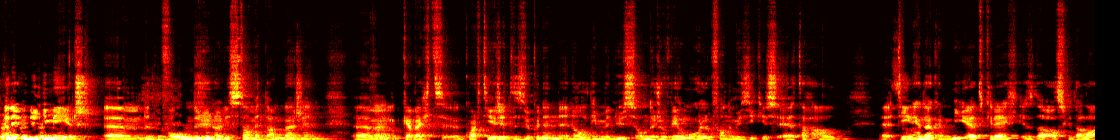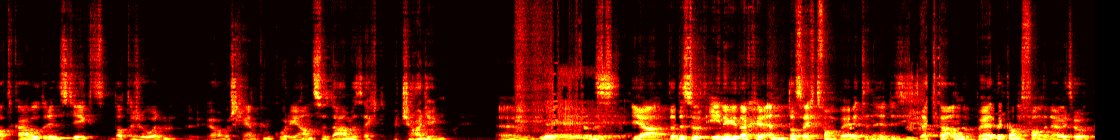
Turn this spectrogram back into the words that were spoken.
nee, nu niet meer. Um, dus de volgende journalist zal mij dankbaar zijn. Um, ja. Ik heb echt een kwartier zitten zoeken in, in al die menus om er zoveel mogelijk van de muziekjes uit te halen. het enige dat ik er niet uit krijg, is dat als je de laadkabel erin steekt, dat er zo'n ja, waarschijnlijk een Koreaanse dame zegt charging. Um, nee. Dat is, ja, dat is zo het enige dat je... En dat is echt van buiten, hè. Dus die zegt dat aan de buitenkant van de auto.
